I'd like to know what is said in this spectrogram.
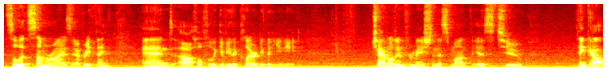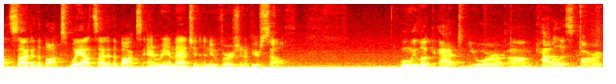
So let's summarize everything and uh, hopefully give you the clarity that you need. Channeled information this month is to think outside of the box, way outside of the box, and reimagine a new version of yourself. When we look at your um, catalyst card,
